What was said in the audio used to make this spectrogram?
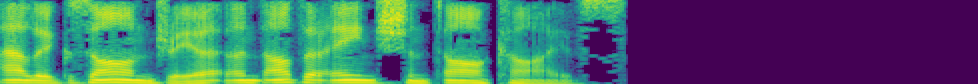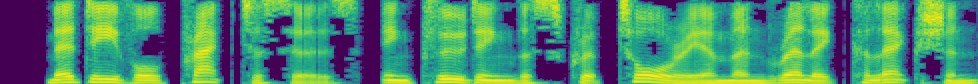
Alexandria and other ancient archives. Medieval practices, including the scriptorium and relic collection,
